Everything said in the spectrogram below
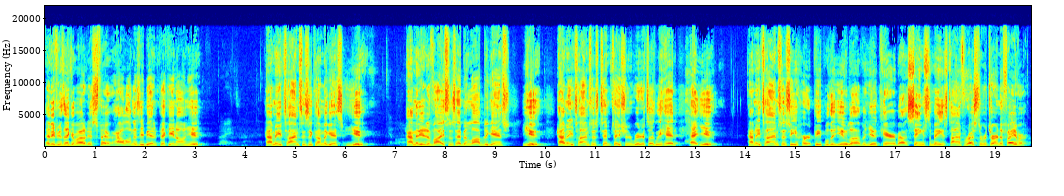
And if you think about it, it's fair. How long has he been picking on you? How many times has he come against you? How many devices have been lobbed against you? How many times has temptation reared its ugly head at you? How many times has he hurt people that you love and you care about? It seems to me it's time for us to return the favor.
